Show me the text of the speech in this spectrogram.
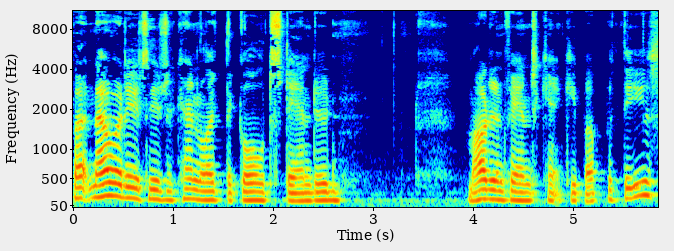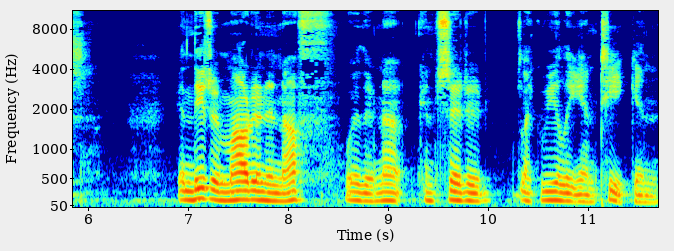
but nowadays, these are kind of like the gold standard. Modern fans can't keep up with these. And these are modern enough where they're not considered like really antique and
